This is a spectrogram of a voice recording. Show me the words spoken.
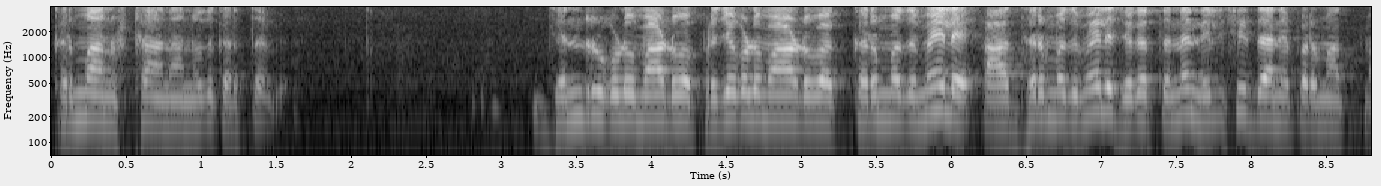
ಕರ್ಮಾನುಷ್ಠಾನ ಅನ್ನೋದು ಕರ್ತವ್ಯ. ಜನರುಗಳು ಮಾಡುವ, ಪ್ರಜೆಗಳು ಮಾಡುವ ಕರ್ಮದ ಮೇಲೆ, ಆ ಧರ್ಮದ ಮೇಲೆ ಜಗತ್ತನ್ನು ನಿಲ್ಲಿಸಿದ್ದಾನೆ ಪರಮಾತ್ಮ.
